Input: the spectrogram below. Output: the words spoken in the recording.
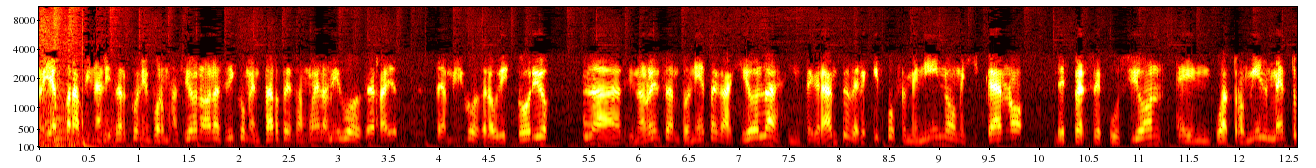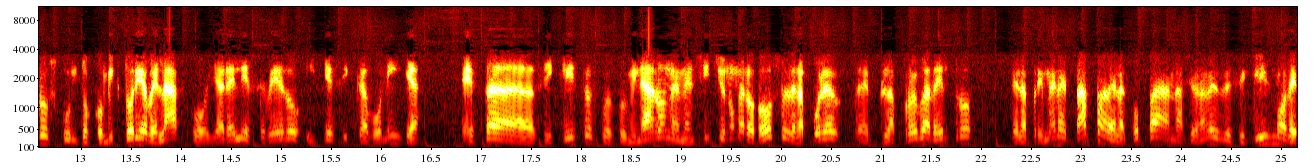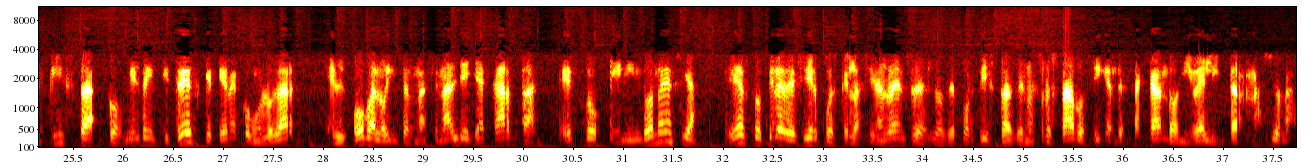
Ya para finalizar con información, ahora sí comentarte, Samuel, amigos de rayos, de amigos del auditorio, la sinaloense Antonieta Gagiola, integrante del equipo femenino mexicano de persecución en 4.000 metros, junto con Victoria Velasco, Yareli Acevedo y Jessica Bonilla, estas ciclistas pues culminaron en el sitio número 12 de la prueba, la prueba dentro de la primera etapa de la Copa Nacionales de Ciclismo de Pista 2023 que tiene como lugar el Óvalo Internacional de Yakarta, esto en Indonesia. Esto quiere decir pues que las sinaloenses, los deportistas de nuestro estado siguen destacando a nivel internacional.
